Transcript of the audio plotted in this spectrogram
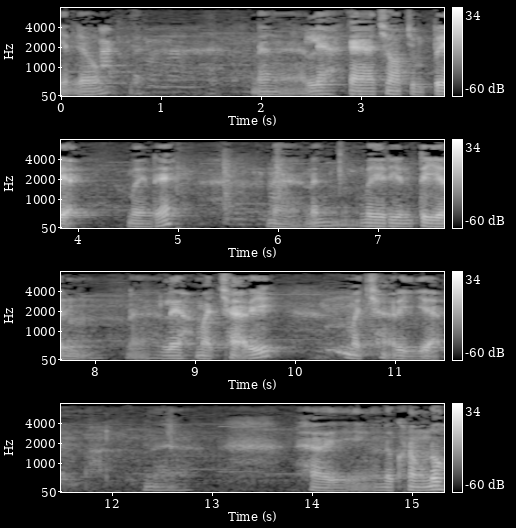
ញាតិញោមនឹងលះការជាប់ជំពាក់មែនទេណានឹងមេរៀនទៀនណាលះមច្ឆរិមច្ឆរិយៈណាហើយនៅក្នុងនោះ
